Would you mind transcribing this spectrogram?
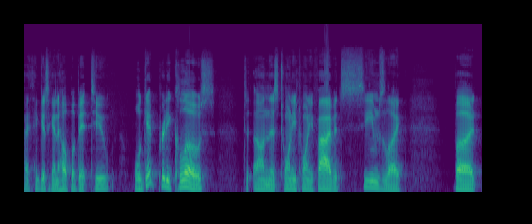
I think is going to help a bit too. We'll get pretty close to, on this 2025. It seems like, but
